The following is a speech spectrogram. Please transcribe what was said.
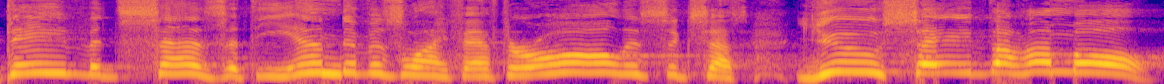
David says at the end of his life, after all his success, You save the humble.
